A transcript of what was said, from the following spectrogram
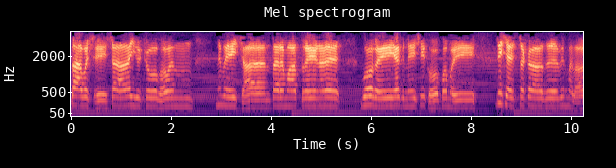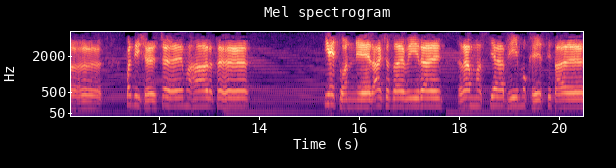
सावशेषायुषो भवन्। निमेषान्तरमात्रेण घोरै अग्निशिखोपमयि दिशश्चकार विमलाः। प्रदिशश्च महारथः। ये त्वन्ये राक्षस वीर रामस्याभिमुखे स्थिताः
